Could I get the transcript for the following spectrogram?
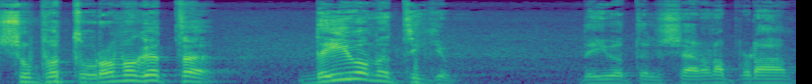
ശുഭ തുറമുഖത്ത് ദൈവമെത്തിക്കും ദൈവത്തിൽ ശരണപ്പെടാം.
